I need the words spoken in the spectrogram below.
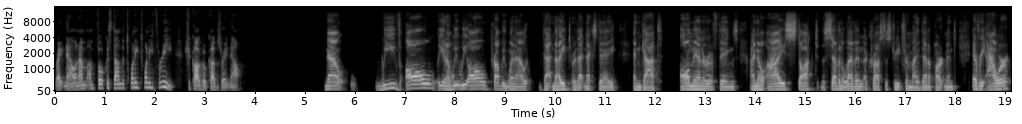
right now, and I'm I'm focused on the 2023 Chicago Cubs right now. Now, we've all, you know, we we all probably went out that night or that next day and got all manner of things. I know I stalked the 7-Eleven across the street from my then apartment every hour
